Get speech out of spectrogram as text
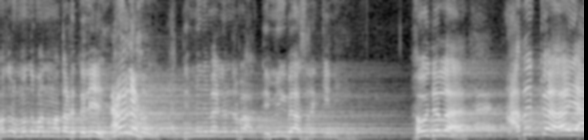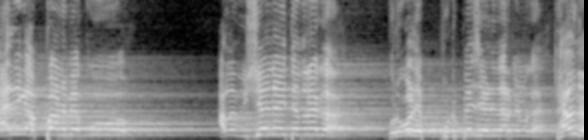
ಮೊದಲು ಮುಂದೆ ಬಂದು ಮಾತಾಡಕಲಿ. ಹೌದು ಹೌದು. ದಿಮ್ಮಿನ ಮೇಲೆ ಅಂದ್ರೆ ದಿಮ್ಮಿಗೆ ದಿಮ್ಮಿಗೆ ಬೇಸರಕ್ಕಿನಿ ಹೌದಿಲ್ಲ? ಅದಕ್ಕೆ ಯಾರಿಗೆ ಅಪ್ಪ ಅನ್ಬೇಕು? ಅಲ್ಲ ವಿಷಯನೇ ಐತೆ ಅದ್ರಾಗ. ಗುರುಗಳು ಫುಟ್ ಪೇಜ್ ಹೇಳಿದಾರೆ ನಿಮ್ಗೆ? ಹೌದು.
